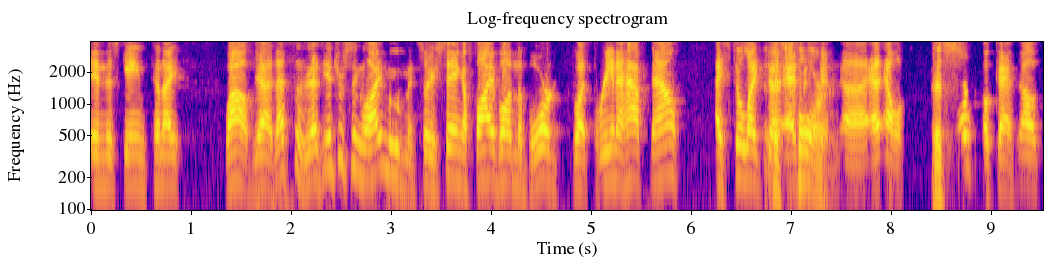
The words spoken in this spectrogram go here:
in this game tonight. Wow, yeah, that's a that's interesting line movement. So you're saying a five on the board, what three and a half now? I still like the It's four. Edmonton uh, Elks. It's Four? Okay, I'll,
